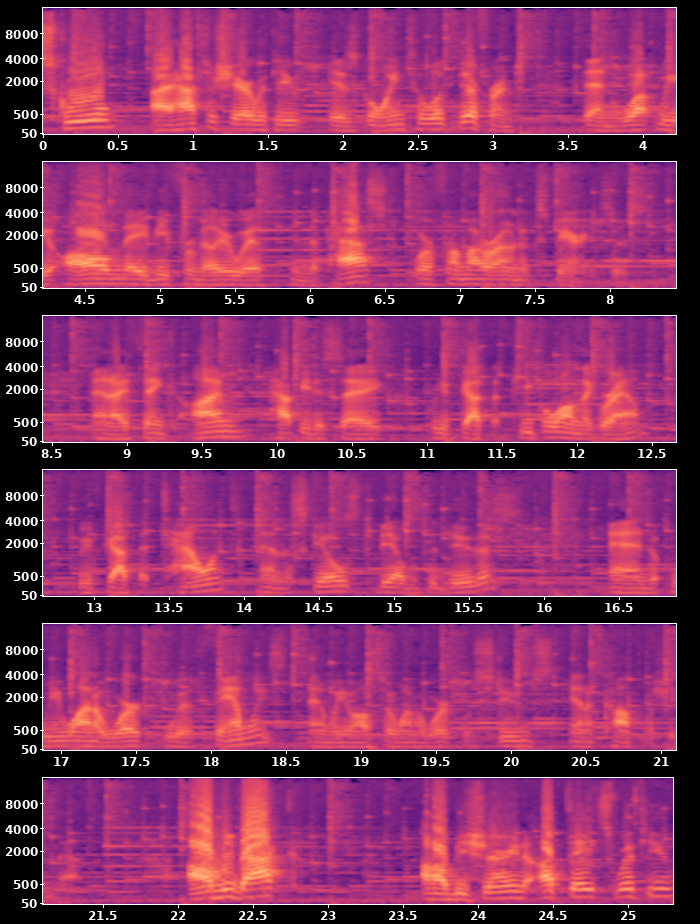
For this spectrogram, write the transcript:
School, I have to share with you, is going to look different than what we all may be familiar with in the past or from our own experiences. And I think I'm happy to say We've got the people on the ground. We've got the talent and the skills to be able to do this. And we want to work with families and we also want to work with students in accomplishing that. I'll be back. I'll be sharing updates with you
